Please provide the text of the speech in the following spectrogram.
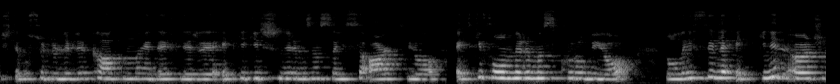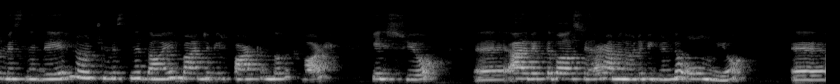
İşte bu sürdürülebilir kalkınma hedefleri, etki girişimlerimizin sayısı artıyor, etki fonlarımız kuruluyor. Dolayısıyla etkinin ölçülmesine, değerin ölçülmesine dair bence bir farkındalık var, gelişiyor. E, elbette bazı şeyler hemen öyle bir günde olmuyor. E,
